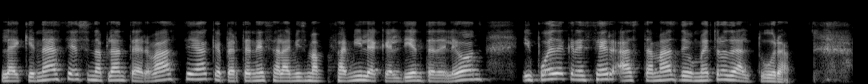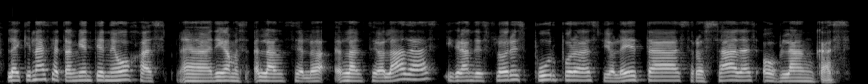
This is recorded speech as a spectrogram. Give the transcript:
la equinacia es una planta herbácea que pertenece a la misma familia que el diente de león y puede crecer hasta más de un metro de altura. La equinacia también tiene hojas, eh, digamos, lanceoladas y grandes flores púrpuras, violetas, rosadas o blancas.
